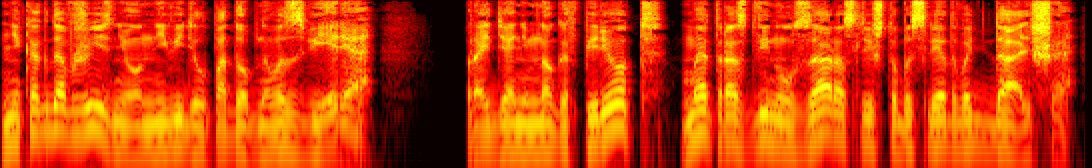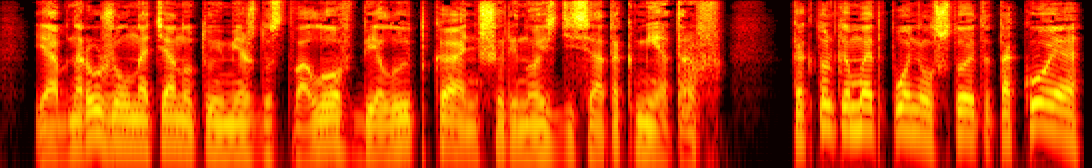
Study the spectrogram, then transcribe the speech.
Никогда в жизни он не видел подобного зверя. Пройдя немного вперед, Мэт раздвинул заросли, чтобы следовать дальше — и обнаружил натянутую между стволов белую ткань шириной с десяток метров. Как только Мэт понял, что это такое,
